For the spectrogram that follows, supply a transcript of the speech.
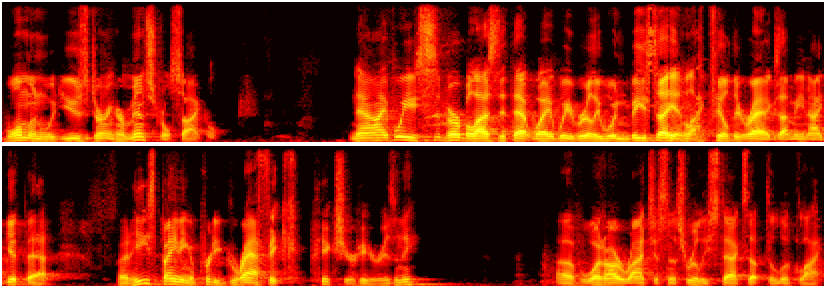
woman would use during her menstrual cycle. Now, if we verbalized it that way, we really wouldn't be saying like filthy rags. I mean, I get that. But he's painting a pretty graphic picture here, isn't he? Of what our righteousness really stacks up to look like.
